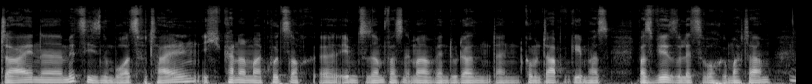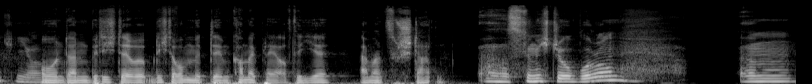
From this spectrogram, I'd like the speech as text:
deine Mid-Season Awards verteilen. Ich kann dann mal kurz noch äh, eben zusammenfassen, immer wenn du dann deinen Kommentar abgegeben hast, was wir so letzte Woche gemacht haben. Ja. Und dann bitte ich dich darum, mit dem Comeback Player of the Year einmal zu starten. Äh, Das ist für mich Joe Burrow. Ähm,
